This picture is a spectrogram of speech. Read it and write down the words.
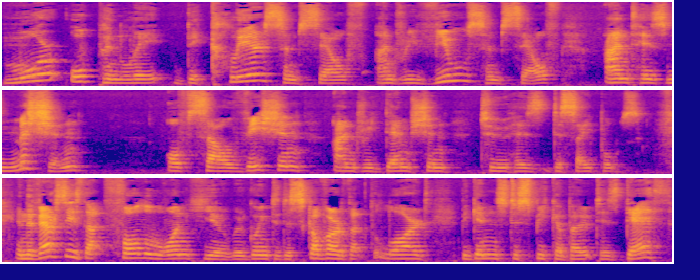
more openly declares himself and reveals himself and his mission of salvation and redemption to his disciples. In the verses that follow on here, we're going to discover that the Lord begins to speak about his death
